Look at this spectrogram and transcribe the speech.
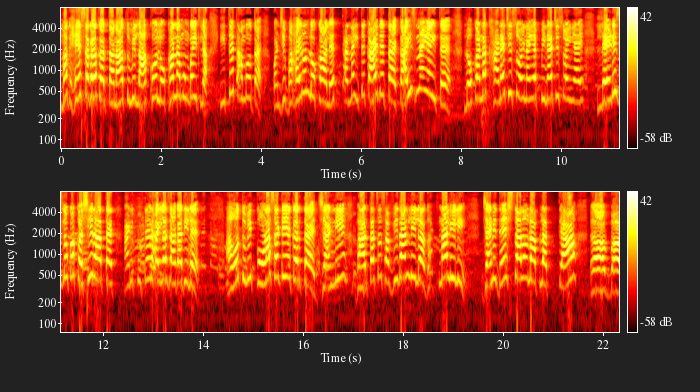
मग हे सगळं करताना तुम्ही लाखो लोकांना मुंबईतल्या इथे थांबवताय. पण जी बाहेरून लोक आलेत त्यांना इथे काय देताय? काहीच नाही आहे इथे. लोकांना खाण्याची सोय नाही आहे पिण्याची सोय नाही लेडीज लोक कशी राहत आहेत आणि कुठे राहायला जागा दिले अहो तुम्ही कोणासाठी हे करताय? ज्यांनी भारताचं संविधान लिहिलं घटना लिहिली ज्यांनी देश चालवला आपला त्या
